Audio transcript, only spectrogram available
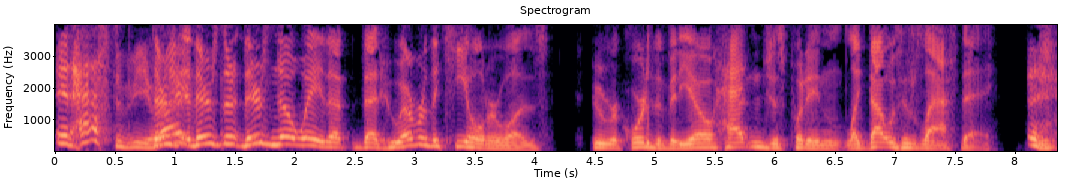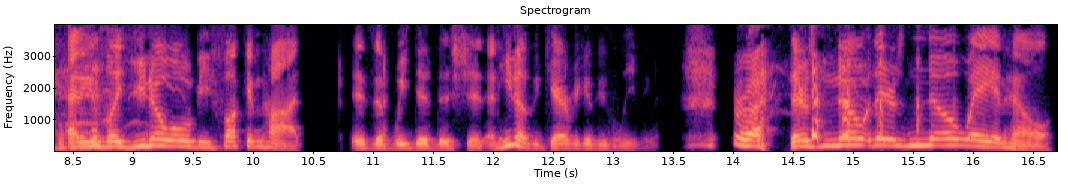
It has to be, there's right? there's there's no way that that whoever the key holder was who recorded the video hadn't just put in like that was his last day, and he's like, you know what would be fucking hot is if we did this shit, and he doesn't care because he's leaving. right. There's no there's no way in hell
